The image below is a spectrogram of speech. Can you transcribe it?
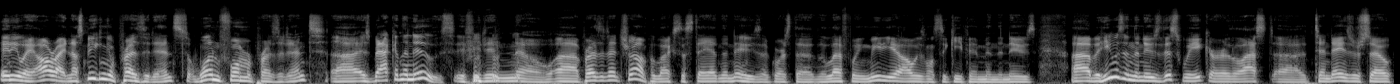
anyway, all right. Now speaking of presidents, one former president uh, is back in the news. If you didn't know, uh, President Trump, who likes to stay in the news. Of course, the the left wing media always wants to keep him in the news, uh, but he was in the news this week or the last uh, ten days or so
